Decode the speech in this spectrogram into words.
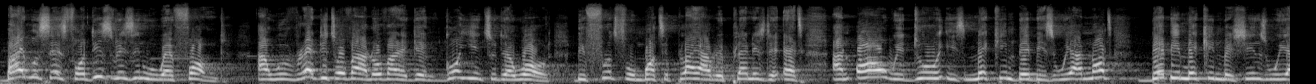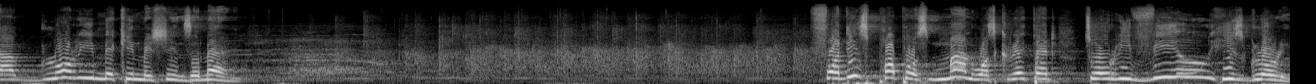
Bible says, for this reason we were formed. And we've read it over and over again. Go into the world, be fruitful, multiply, and replenish the earth. And all we do is making babies. We are not baby making machines, we are glory making machines. Amen. For this purpose, man was created to reveal his glory.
